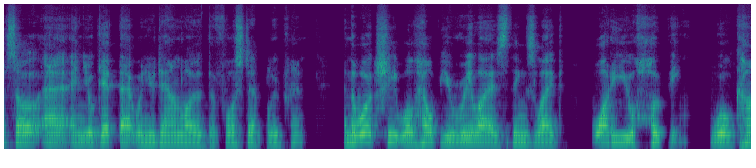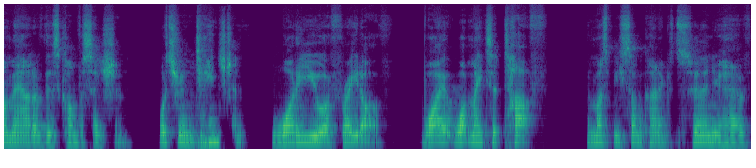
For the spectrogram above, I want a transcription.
So, uh, and you'll get that when you download the four step blueprint. And the worksheet will help you realize things like what are you hoping will come out of this conversation? What's your intention? What are you afraid of? Why? What makes it tough? There must be some kind of concern you have.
